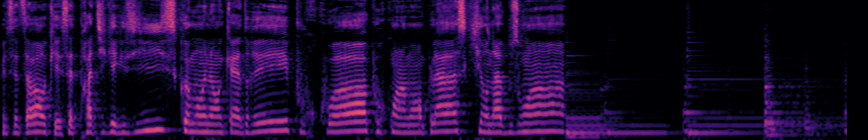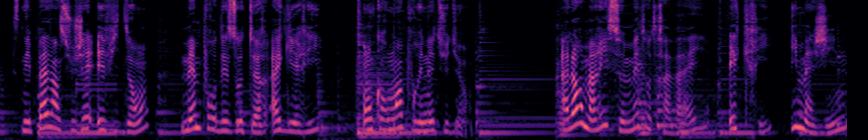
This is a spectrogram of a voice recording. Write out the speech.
mais c'est de savoir, ok, cette pratique existe, comment elle est encadrée, pourquoi, pourquoi on la met en place, qui en a besoin. Ce n'est pas un sujet évident, même pour des auteurs aguerris, encore moins pour une étudiante. Alors Marie se met au travail, écrit, imagine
